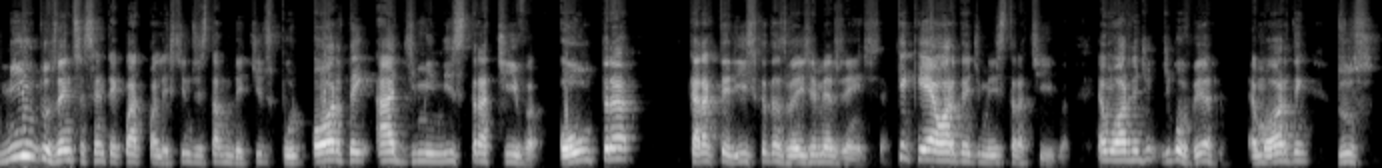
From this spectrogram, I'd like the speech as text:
1.264 palestinos estavam detidos por ordem administrativa, outra característica das leis de emergência. O que é ordem administrativa? É uma ordem de, de governo, é uma ordem dos,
